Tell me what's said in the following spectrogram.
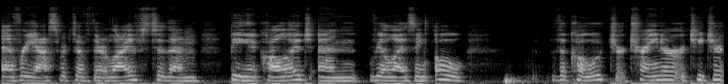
every aspect of their lives to them being at college and realizing, oh, the coach or trainer or teacher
